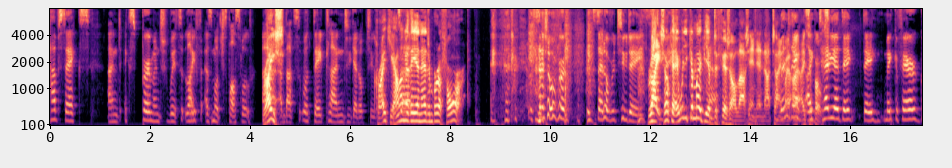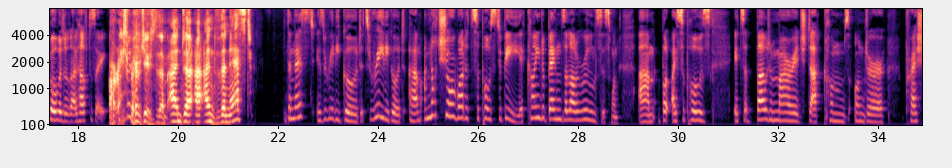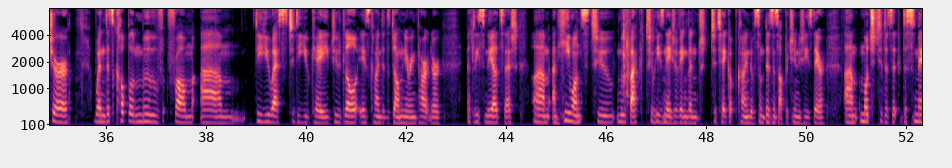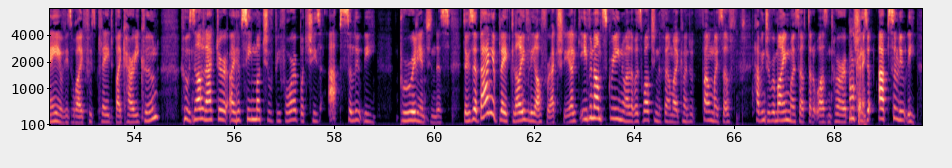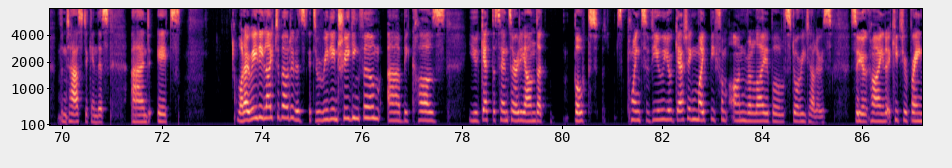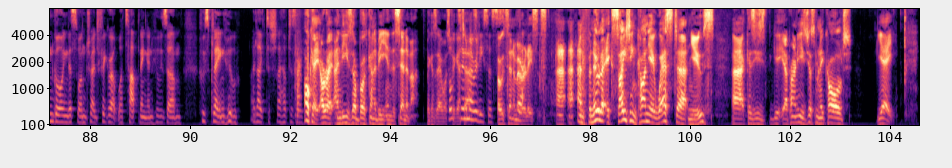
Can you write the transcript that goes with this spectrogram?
have sex, and experiment with life as much as possible. Uh, Right. and that's what they plan to get up to. Crikey, how long uh, are they in Edinburgh for? It's set over. It's set over two days. Right, Two okay, days. well, you can, might be able Yeah. to fit all that in in that time, Well, I, they, I, I suppose. tell you, they they make a fair go with it. I'll have to say. All right, fair dues to them. And, uh, uh, and The Nest? The nest is really good. It's really good. Um, I'm not sure what it's supposed to be. It kind of bends a lot of rules. This one, um, but I suppose it's about a marriage that comes under pressure when this couple move from um, the US to the UK. Jude Law is kind of the domineering partner, at least in the outset. Um, and he wants to move back to his native England to take up kind of some business opportunities there, um, much to the dismay of his wife, who's played by Carrie Coon, who's not an actor I have seen much of before, but she's absolutely brilliant in this. There's a Bang of Blake Lively offer actually. Like even on screen while I was watching the film, I kind of found myself having to remind myself that it wasn't her. But Okay. she's absolutely fantastic in this, and it's what I really liked about it is it's a really intriguing film uh, because you get the sense early on that both points of view you're getting might be from unreliable storytellers. So you're kind of it keeps your brain going. This one trying to figure out what's happening and who's um who's playing who. I liked it. I have to say. Okay, all right, and these are both going to be in the cinema because I always Both forget cinema to ask. releases. Both cinema Yeah. releases. Uh, uh, and Fionnuala, exciting Kanye West uh, news because he's apparently he's just been called Yay.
